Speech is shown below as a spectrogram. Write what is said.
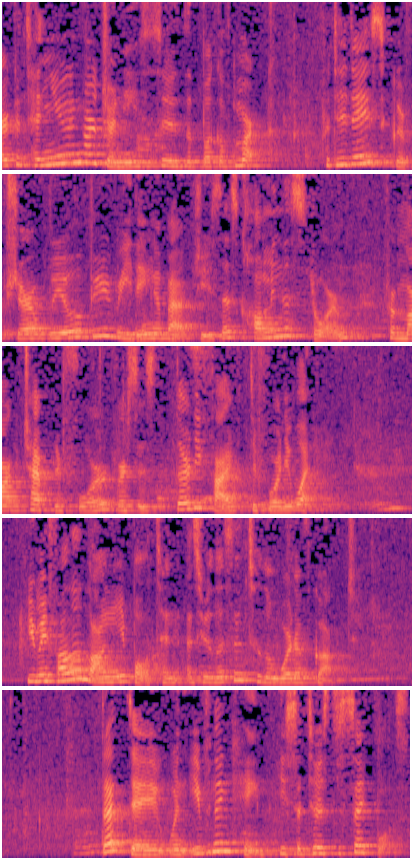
Are continuing our journey through the book of Mark. For today's scripture, we will be reading about Jesus calming the storm from Mark chapter 4, verses 35 to 41. You may follow along in your bulletin as you listen to the Word of God. That day, when evening came, he said to his disciples,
